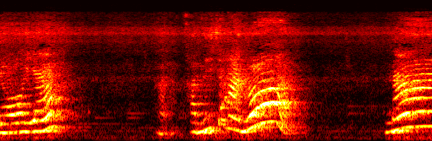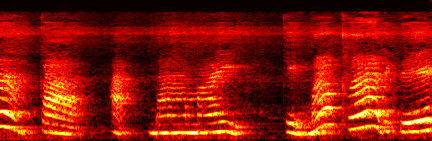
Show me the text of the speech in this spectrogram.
ยอยักษ์คำนี้จะอ่านว่า หน้ากากอนามัย เก่งมากค่ะเด็ก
